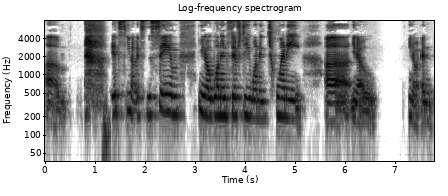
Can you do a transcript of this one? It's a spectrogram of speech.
Um, it's you know it's the same you know one in 50 one in 20 uh, you know you know and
